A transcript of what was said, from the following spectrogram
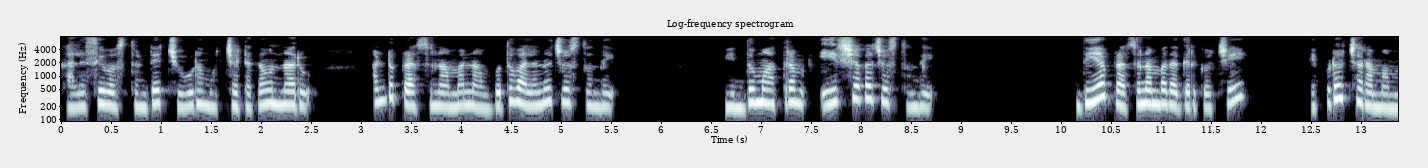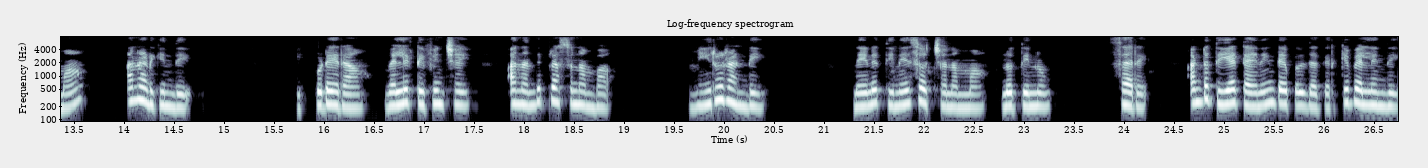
కలిసి వస్తుంటే చూడ ముచ్చటగా ఉన్నారు అంటూ ప్రసూనాంబ నవ్వుతూ వాళ్ళను చూస్తుంది. బిందు మాత్రం ఈర్ష్యగా చూస్తుంది. దియ ప్రసూనాంబ దగ్గరికొచ్చి ఎప్పుడొచ్చారమ్మమ్మ అని అడిగింది. ఇప్పుడేరా వెళ్ళి టిఫిన్ చెయ్యి అనంది ప్రసూనాంబ. మీరు రండి. నేను తినేసి వచ్చానమ్మా నువ్వు తిను. సరే అంటూ దియ డైనింగ్ టేబుల్ దగ్గరికి వెళ్ళింది.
